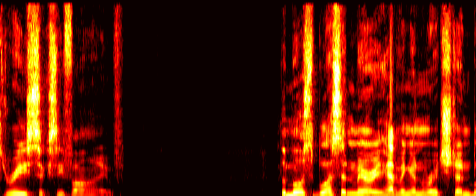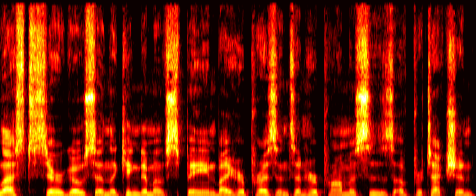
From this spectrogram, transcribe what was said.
365. The Most Blessed Mary, having enriched and blessed Saragossa and the kingdom of Spain by her presence and her promises of protection,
